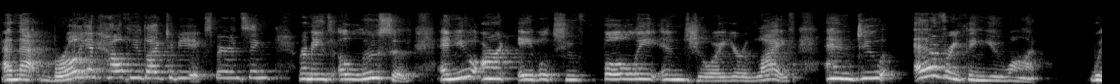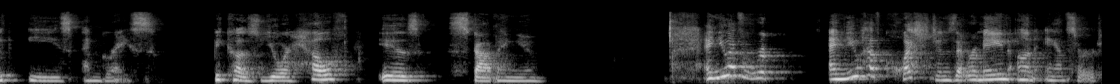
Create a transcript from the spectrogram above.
And that brilliant health you'd like to be experiencing remains elusive, and you aren't able to fully enjoy your life and do everything you want with ease and grace because your health is stopping you. And you have re- and you have questions that remain unanswered.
